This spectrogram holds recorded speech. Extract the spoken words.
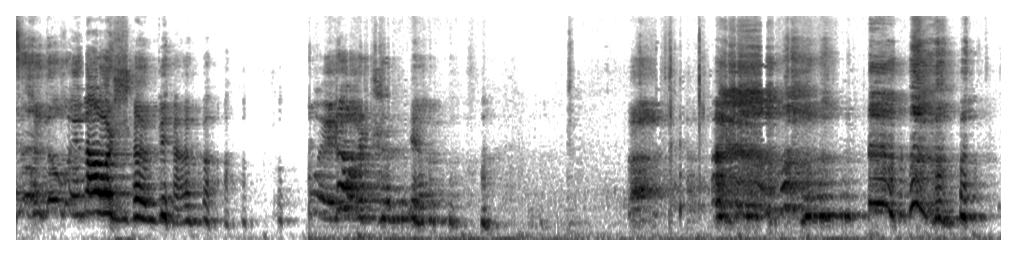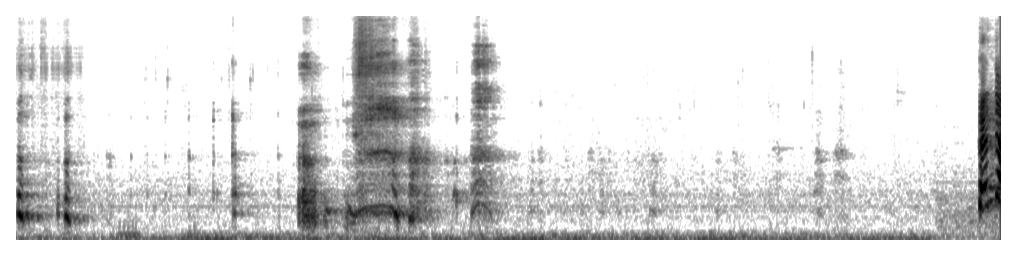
子都回到我身边吧，回到我身边吧。等等，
